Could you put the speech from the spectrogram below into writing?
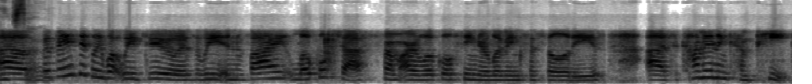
Um, so. But basically, what we do is we invite local chefs from our local senior living facilities uh, to come in and compete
